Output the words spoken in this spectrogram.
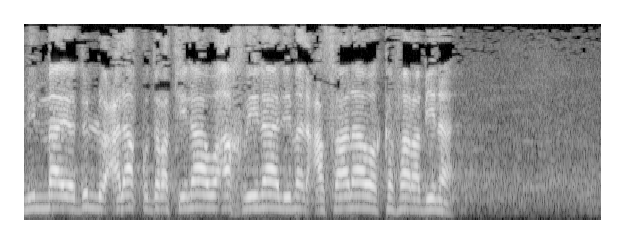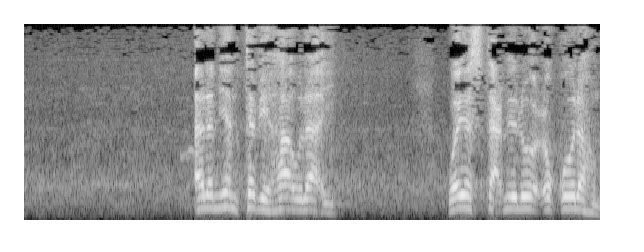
مما يدل على قدرتنا وأخذنا لمن عصانا وكفر بنا. ألم ينتبه هؤلاء ويستعملوا عقولهم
